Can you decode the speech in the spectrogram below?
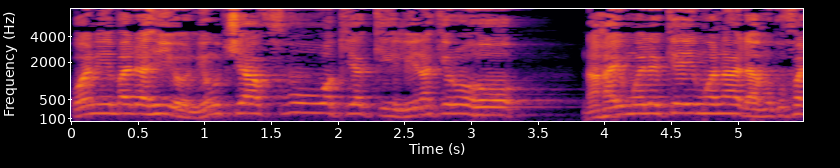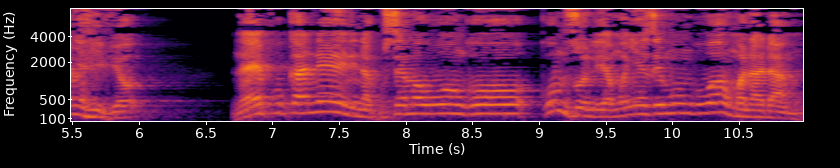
kwani ibada hiyo ni uchafu wa kiakili na kiroho, na haimwelekei mwanadamu kufanya hivyo. Na epukaneni na kusema uongo, kumzulia Mwenyezi Mungu wao mwanadamu.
